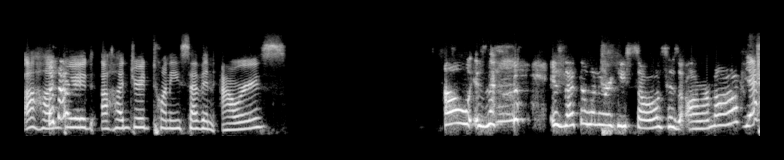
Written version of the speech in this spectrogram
a hundred, a hundred twenty-seven hours. Oh, is that is that the one where he saws his arm off? Yes.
